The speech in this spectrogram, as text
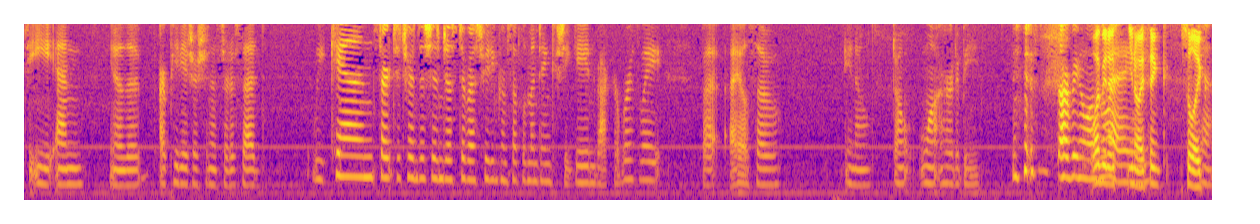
to eat and you know the our pediatrician has sort of said we can start to transition just to breastfeeding from supplementing because she gained back her birth weight but i also you know don't want her to be starving along Well, I mean, the I, way th- you know, I think so. Like yeah.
